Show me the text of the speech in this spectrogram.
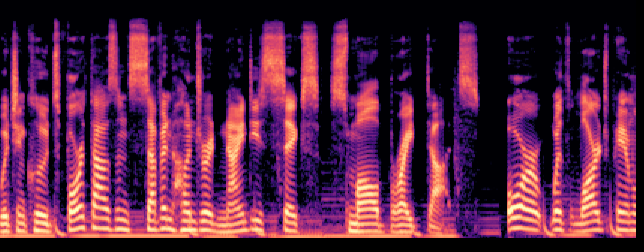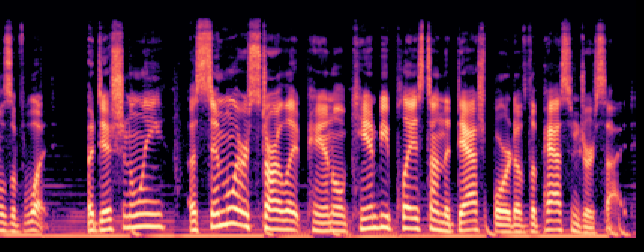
which includes 4,796 small bright dots, or with large panels of wood. Additionally, a similar Starlight panel can be placed on the dashboard of the passenger side.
